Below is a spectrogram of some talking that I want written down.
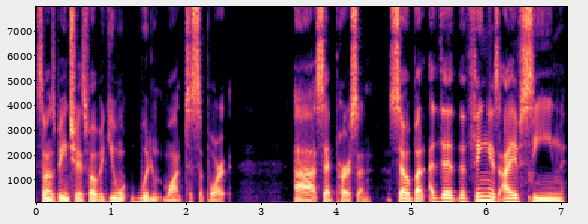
someone's being transphobic, you wouldn't want to support uh, said person. So, but the the thing is, I have seen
